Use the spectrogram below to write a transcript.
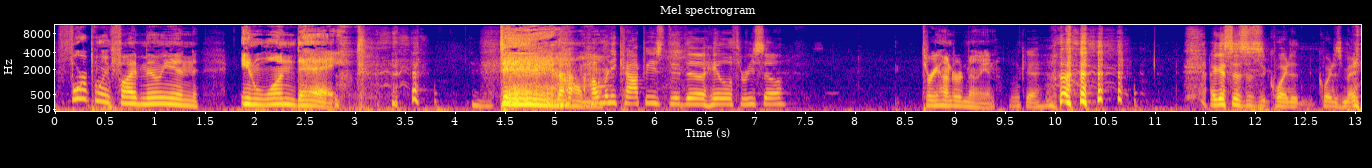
4.5 million in one day. Damn. Now, how many copies did the Halo 3 sell? 300 million. Okay. I guess this isn't quite a, quite as many.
